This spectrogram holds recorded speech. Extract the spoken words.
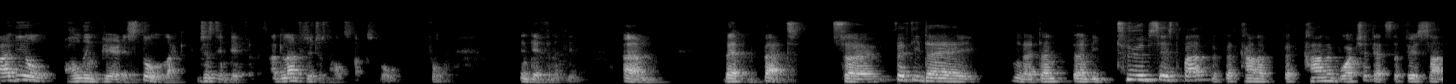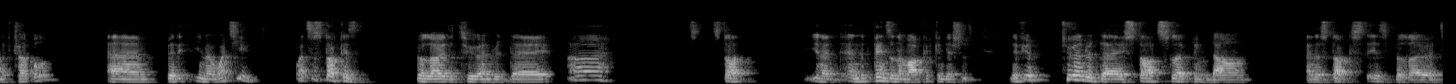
ideal holding period is still like just indefinite. I'd love to just hold stocks for for indefinitely. Um, but but so 50 day, you know, don't don't be too obsessed by it, but but kind of but kind of watch it. That's the first sign of trouble. Um, but you know, once you once a stock is below the 200 day, uh, start, you know, and it depends on the market conditions. if your 200 day starts sloping down and the stock is below it,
